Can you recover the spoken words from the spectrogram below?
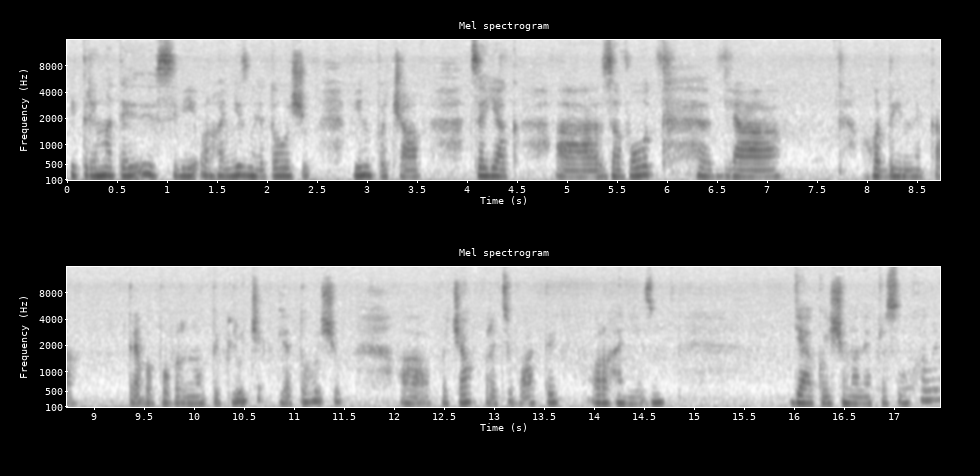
підтримати свій організм, для того, щоб він почав. Це як завод для годинника. Треба повернути ключик для того, щоб почав працювати організм. Дякую, що мене прослухали.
